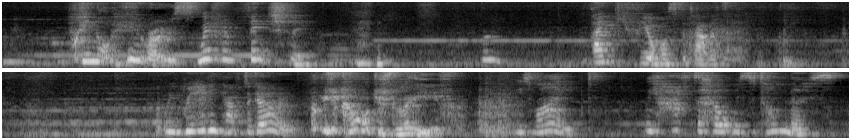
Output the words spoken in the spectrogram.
We're not heroes. We're from Finchley. Thank you for your hospitality. But we really have to go. You can't just leave. He's right. We have to help Mr. Tumnus.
